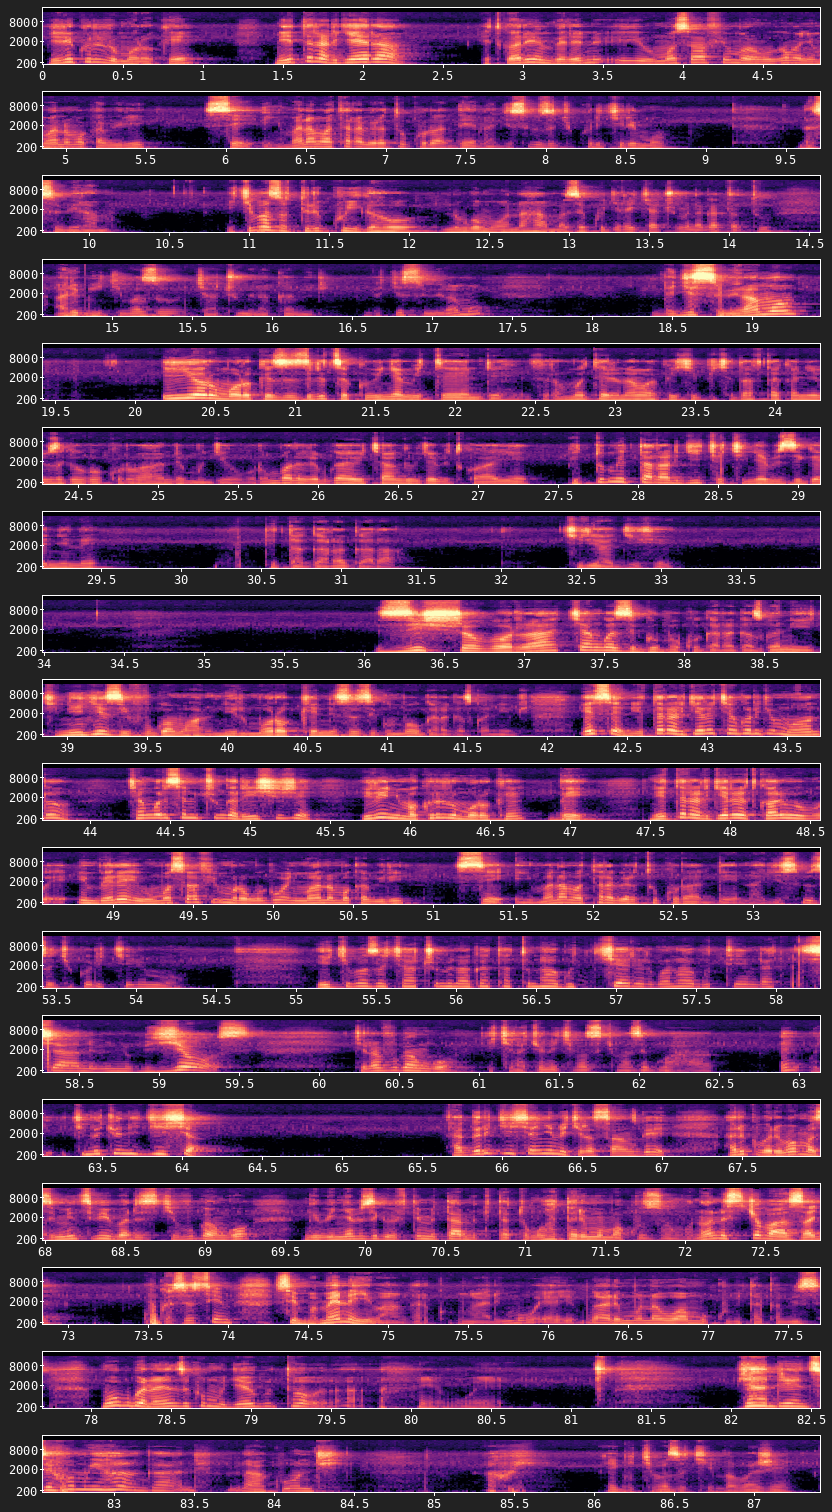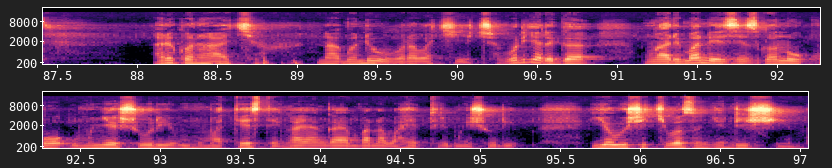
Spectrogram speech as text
riri kuri rumoroke. Ni itara ryera. Ritwara imbere ibumoso hafi y'umurongo ugabanya umuhanda kabiri se inyuma n'amatara biratukura de nta gisubizo cy'ukuri kirimo. Ndasubiramo. Ikibazo turi kwigaho nubwo mubona hamaze kugera icya cumi na gatatu ariko ikibazo cya cumi na kabiri. Ndagisubiramo ndagisubiramo iyo rumoroke ziziritse ku binyamitende. Velomoteri n'amapikipiki adafite akanyabiziga ko ku ruhande mu gihe uburumbarare bwayo cyangwa ibyo bitwaye bituma itara ry'icyo kinyabiziga nyine ritagaragara. Kiriya gihe. Zishobora cyangwa zigomba kugaragazwa n'iki? Ni iki zivugwamo hano. Ni rumoroke nizo zigomba kugaragazwa n'ibyo. Ese ni itara ryera cyangwa ry'umuhondo? Cyangwa risa n'icunga rihishije? Riri inyuma kuri rumoroke? B. Ni itara ryera ritwara imbere ibumoso hafi y'umurongo ugabanya umuhanda mo kabiri c. Inyuma ni amatara abiri atukura? D. Nta gisubizo cy'ukuri kirimo. Ikibazo cya cumi na gatatu nta gukererwa nta gutinda cyane ibintu byose. Kiravuga ngo iki na cyo ni ikibazo kimaze guhaga eh, iki na cyo ni gishya? Ntabwo ari gishya nyine kirasanzwe. Ariko bari bamaze iminsi bibariza ikivuga ngo ngo ibinyabiziga bifite imitambiko itatu ngo hatarimo makuzungu. None si cyo bazanye. Ubwo se sim- simbameneye ibanga? Ariko mwarimu we mwarimu nawe wamukubita kabisa. Nk'ubwo nari nzi ko mugiye gutora. Byandenzeho mwihangane. Nta kundi. Ikibazo kimbabaje. Ariko ntacyo ntabwo ndi bubura abakica. Burya rega mwarimu anezezwa nuko umunyeshuri mu matesite nk'aya ngaya mba n'abahe turi mu ishuri iyo wishe ikibazo njye ndishima.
